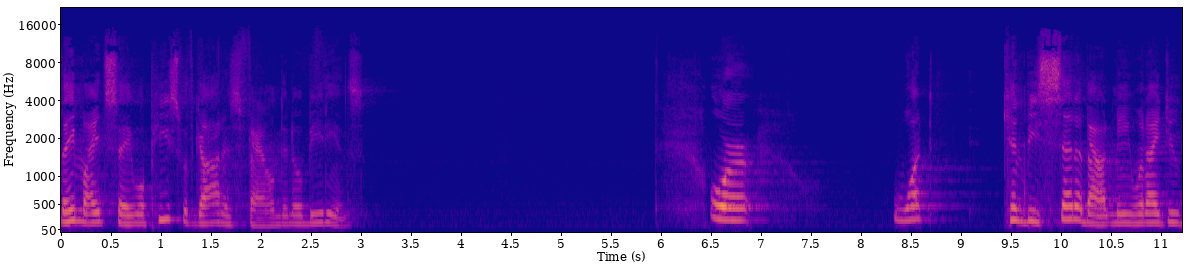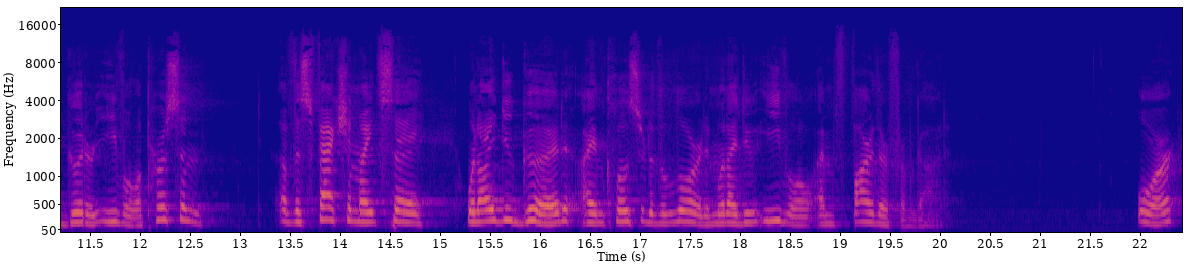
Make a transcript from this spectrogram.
They might say, Well, peace with God is found in obedience. Or what can be said about me when I do good or evil? A person of this faction might say, When I do good, I am closer to the Lord, and when I do evil, I'm farther from God. Or,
